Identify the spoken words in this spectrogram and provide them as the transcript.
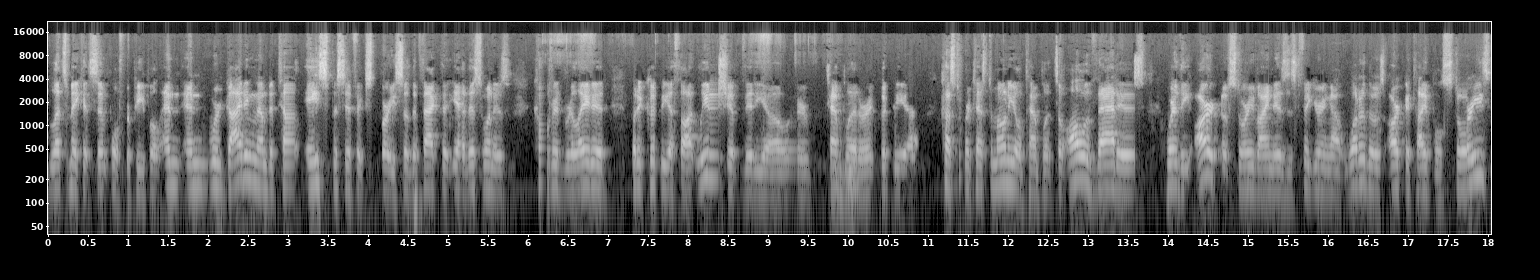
let's make it simple for people, and and we're guiding them to tell a specific story. So the fact that yeah, this one is COVID related, but it could be a thought leadership video or template, mm-hmm. or it could be a customer testimonial template. So all of that is where the art of Storyvine is is figuring out what are those archetypal stories,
